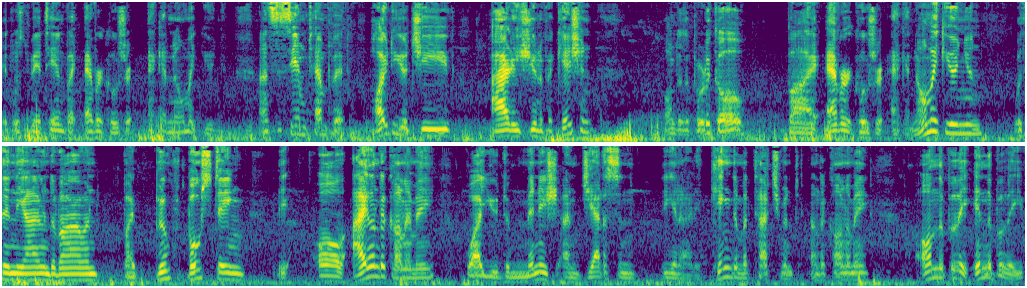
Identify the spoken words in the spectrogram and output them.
It was to be attained by ever closer economic union. And it's the same template. How do you achieve Irish unification under the protocol by ever closer economic union within the island of Ireland by bo- boasting the all island economy while you diminish and jettison the United Kingdom attachment and economy on the belief, in the belief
